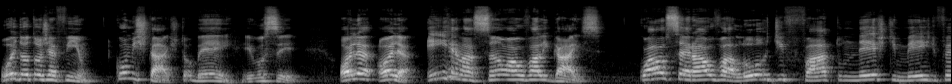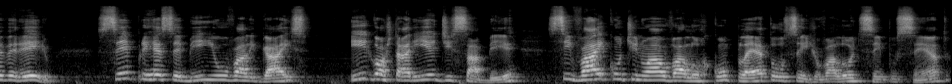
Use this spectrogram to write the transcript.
Oi, doutor Jefinho, como está? Estou bem, e você? Olha, olha, em relação ao Vale Gás, qual será o valor de fato neste mês de fevereiro? Sempre recebi o Vale Gás e gostaria de saber se vai continuar o valor completo, ou seja, o valor de 100%,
